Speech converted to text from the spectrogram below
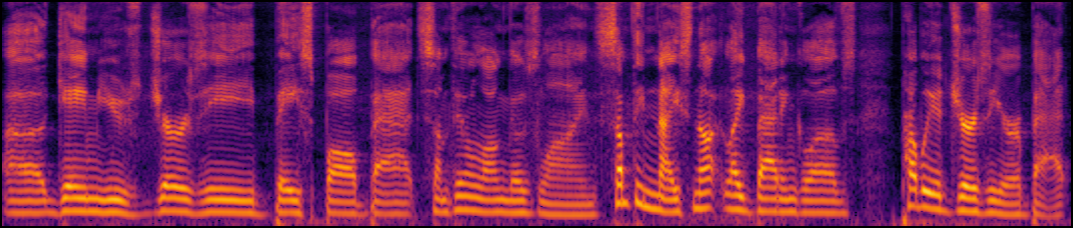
uh, game used jersey, baseball bat, something along those lines. Something nice, not like batting gloves. Probably a jersey or a bat.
